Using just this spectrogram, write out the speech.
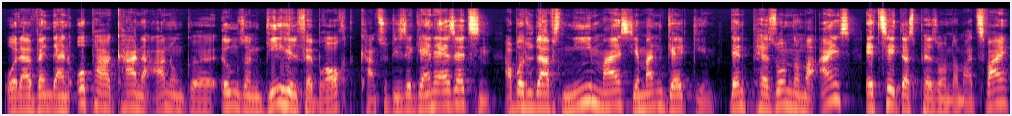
Oder wenn dein Opa, keine Ahnung, äh, irgendeine Gehhilfe braucht, kannst du diese gerne ersetzen. Aber du darfst niemals jemandem Geld geben. Denn Person Nummer eins erzählt das Person Nummer zwei.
